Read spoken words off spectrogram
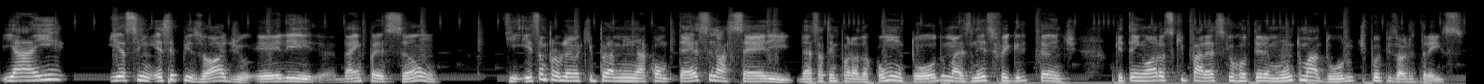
E aí, e assim, esse episódio, ele dá a impressão que esse é um problema que para mim acontece na série dessa temporada como um todo, mas nesse foi gritante, porque tem horas que parece que o roteiro é muito maduro, tipo o episódio 3,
